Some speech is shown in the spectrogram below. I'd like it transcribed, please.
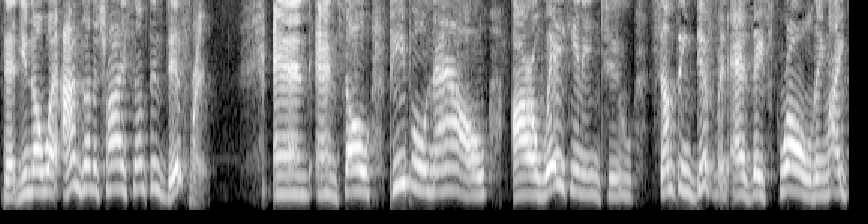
that, you know what? I'm going to try something different. And, and so people now are awakening to something different as they scroll. They might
